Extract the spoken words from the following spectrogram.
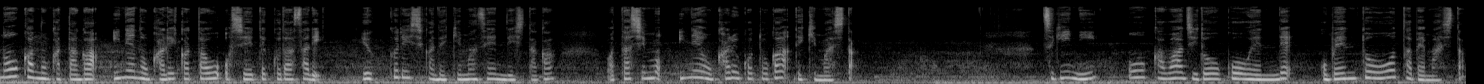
農家の方が稲の刈り方を教えてくださりゆっくりしかできませんでしたが私も稲を刈ることができました。次に大川児童公園でお弁当を食べました。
